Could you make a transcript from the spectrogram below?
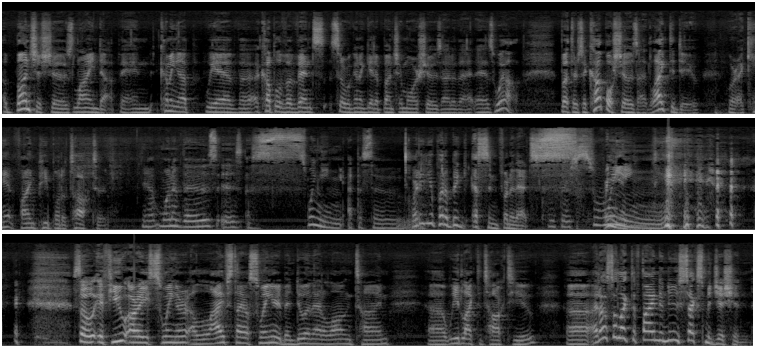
a bunch of shows lined up, and coming up we have uh, a couple of events. So we're going to get a bunch of more shows out of that as well. But there's a couple shows I'd like to do where I can't find people to talk to. Yeah, one of those is a swinging episode. Why did you put a big S in front of that? They're Swinging. swinging. So, if you are a swinger, a lifestyle swinger, you've been doing that a long time, uh, we'd like to talk to you. Uh, I'd also like to find a new sex magician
